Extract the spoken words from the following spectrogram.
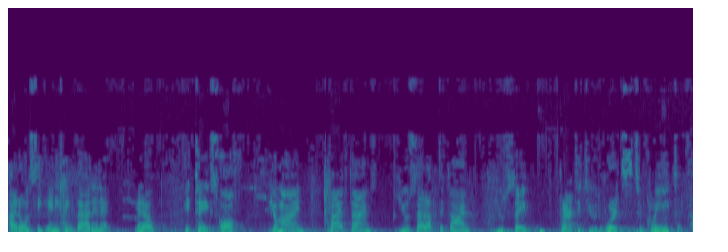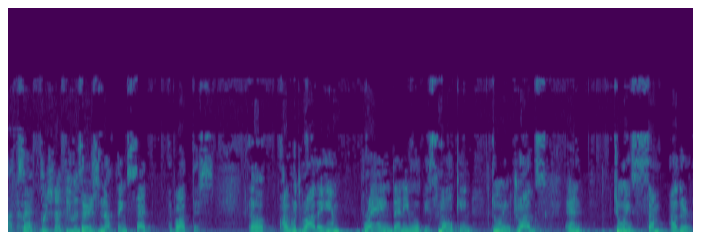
I don't see anything bad in it. You know, it takes off your mind five times. You set up the time. You say gratitude words to Creator. That's uh, it. Which nephew is? There's nothing said about this. Uh, I would rather him praying than he will be smoking, doing drugs, and doing some other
